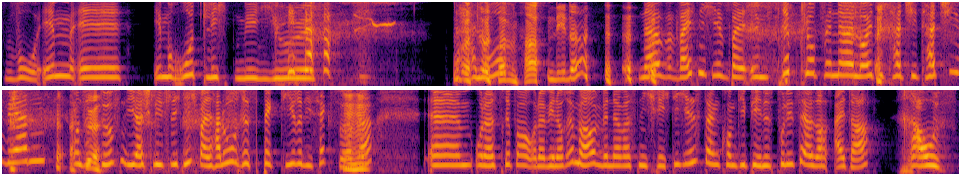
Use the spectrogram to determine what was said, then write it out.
Wo? Im, äh, im Rotlichtmilieu. Was, hallo? was machen die da? Na, weiß nicht, im- bei, im Stripclub, wenn da Leute touchy-touchy werden, und das dürfen die ja schließlich nicht, weil, hallo, respektiere die Sexworker, ähm, oder Stripper oder wen auch immer, und wenn da was nicht richtig ist, dann kommt die Penispolizei und sagt, Alter, raus!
